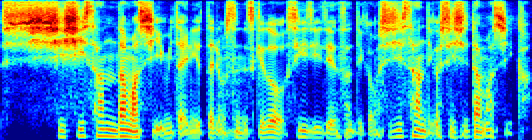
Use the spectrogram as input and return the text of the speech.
獅子山魂みたいに言ったりもするんですけど、シージーゼンさんっていうか、獅子山っていうか獅子魂か。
